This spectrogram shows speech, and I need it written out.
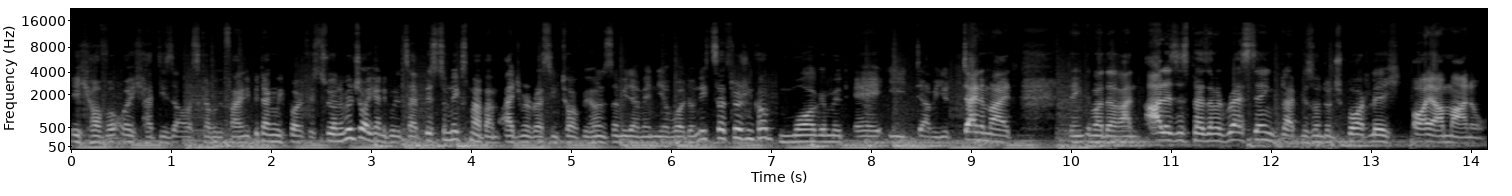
Ich hoffe, euch hat diese Ausgabe gefallen. Ich bedanke mich bei euch fürs Zuhören und wünsche euch eine gute Zeit. Bis zum nächsten Mal beim Ultimate Wrestling Talk. Wir hören uns dann wieder, wenn ihr wollt und nichts dazwischen kommt. Morgen mit AEW Dynamite. Denkt immer daran, alles ist besser mit Wrestling. Bleibt gesund und sportlich. Euer Manu.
